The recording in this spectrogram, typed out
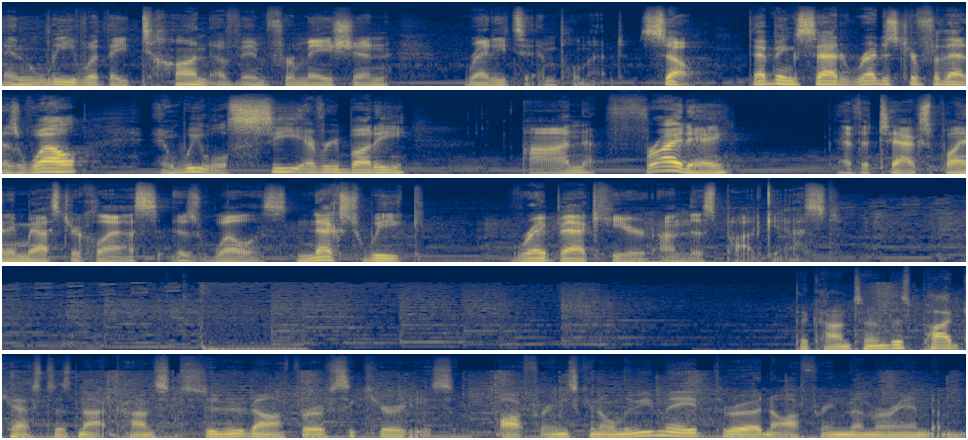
and leave with a ton of information ready to implement. So, that being said, register for that as well. And we will see everybody on Friday at the Tax Planning Masterclass, as well as next week, right back here on this podcast. The content of this podcast does not constitute an offer of securities. Offerings can only be made through an offering memorandum,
